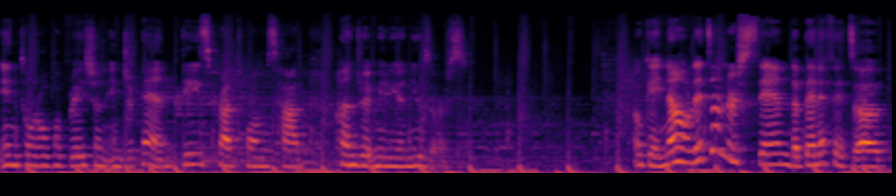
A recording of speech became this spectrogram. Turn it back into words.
in total population in Japan. These platforms have 100 million users. Okay, now let's understand the benefits of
